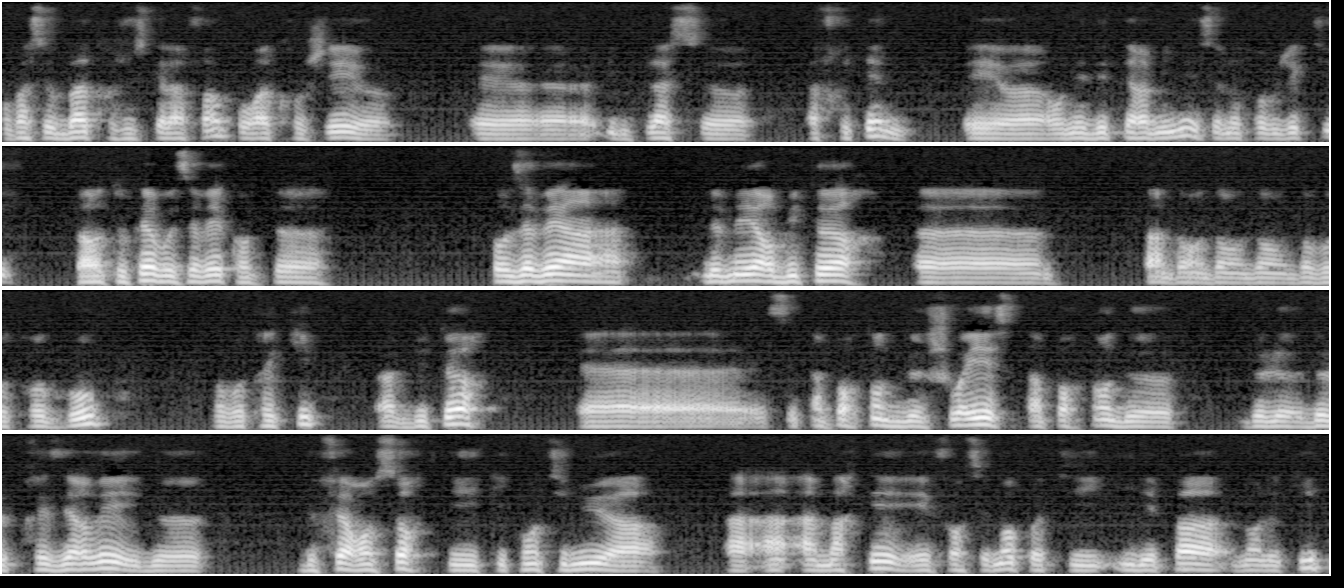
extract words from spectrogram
On va se battre jusqu'à la fin pour accrocher euh, euh une place africaine. Et on est déterminé, c'est notre objectif. en tout cas, vous savez, quand, quand vous avez un, le meilleur buteur dans, dans, dans, dans votre groupe, dans votre équipe, un buteur, euh, c'est important de le choyer, c'est important de, le, préserver et de, faire en sorte qu'il continue à, marquer. Et forcément, quand il n'est pas dans l'équipe,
